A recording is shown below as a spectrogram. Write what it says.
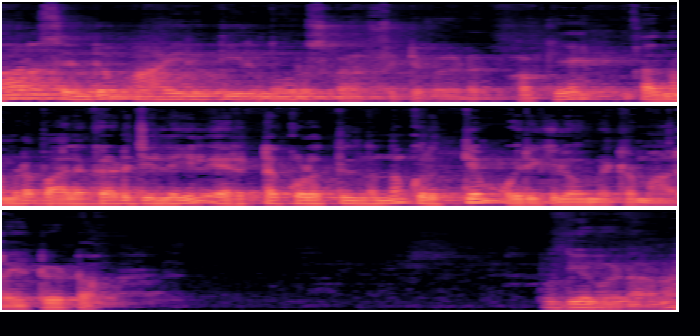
ആറ് സെന്റും ആയിരത്തി ഇരുന്നൂറ് സ്ക്വയർ ഫീറ്റ് വീട്. ഓക്കെ അത് നമ്മുടെ പാലക്കാട് ജില്ലയിൽ ഇരട്ടക്കുളത്തിൽ നിന്നും കൃത്യം ഒരു കിലോമീറ്റർ മാറിയിട്ട് കേട്ടോ. പുതിയ വീടാണ്.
